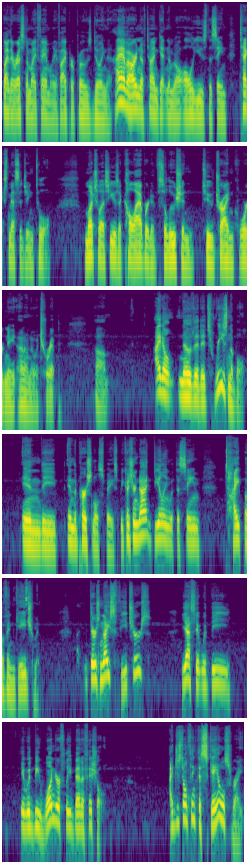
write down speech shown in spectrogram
by the rest of my family if I propose doing that. I have a hard enough time getting them to all use the same text messaging tool, much less use a collaborative solution to try and coordinate, I don't know, a trip. Um, I don't know that it's reasonable in the in the personal space because you're not dealing with the same type of engagement there's nice features. Yes, it would be it would be wonderfully beneficial. I just don't think the scale's right,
